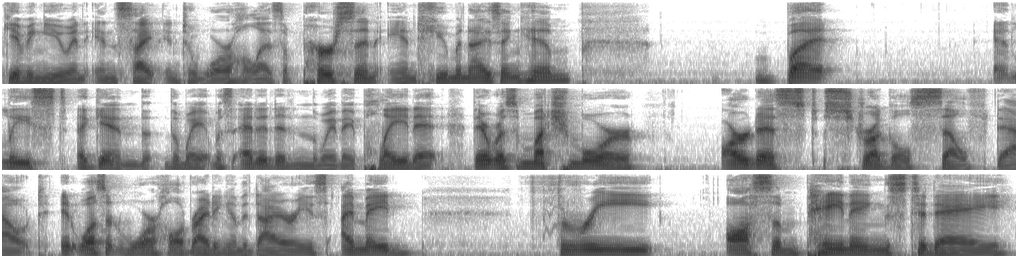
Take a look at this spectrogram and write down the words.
giving you an insight into Warhol as a person and humanizing him but at least again the, the way it was edited and the way they played it there was much more artist struggle self-doubt it wasn't Warhol writing in the diaries i made three awesome paintings today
